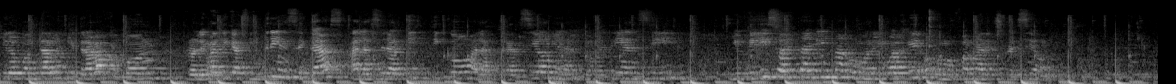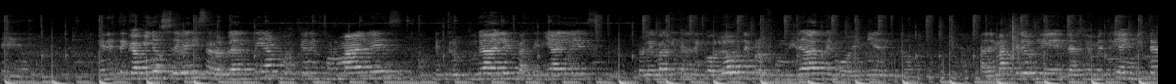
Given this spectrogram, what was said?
quiero contarles que trabajo con problemáticas intrínsecas al hacer artístico, a la abstracción y a la misma como lenguaje o como forma de expresión. Eh, en este camino se ven y se replantean cuestiones formales, estructurales, materiales, problemáticas de color, de profundidad, de movimiento. Además creo que la geometría invita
